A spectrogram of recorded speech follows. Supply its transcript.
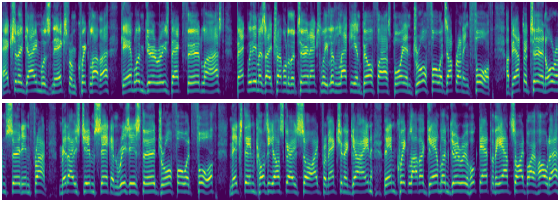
Action Again was next from Quick Lover. Gambling Guru's back third last. Back with him as they travel to the turn. Actually, Little Lackey and Belfast Boy and draw forwards up running fourth. About to turn, Aurum Cert in front. Meadows Jim second. Riziz third. Draw forward fourth. Next then Kosciuszko's side from Action Again. Then Quick Lover. Gambling Guru hooked out to the outside by Holder.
